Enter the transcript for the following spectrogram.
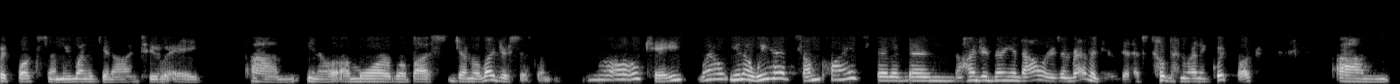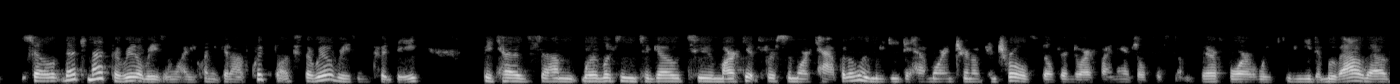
QuickBooks and we want to get on to a um, you know a more robust general ledger system. Well, okay. Well, you know, we have some clients that have been $100 million in revenue that have still been running QuickBooks. Um, so that's not the real reason why you want to get off QuickBooks. The real reason could be because um, we're looking to go to market for some more capital and we need to have more internal controls built into our financial system. Therefore, we, we need to move out of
